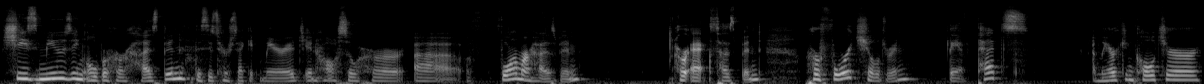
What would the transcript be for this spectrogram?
She's musing over her husband. This is her second marriage, and also her uh, former husband her ex husband, her four children. They have pets, American culture,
